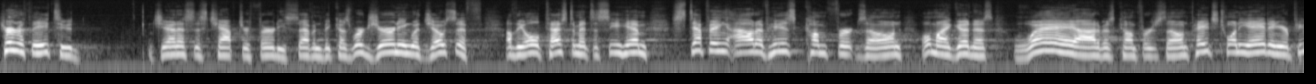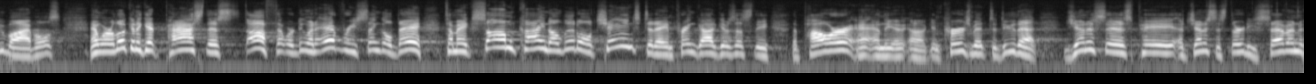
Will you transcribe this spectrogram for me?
Turn with me to Genesis chapter 37 because we're journeying with Joseph of the Old Testament to see him stepping out of his comfort zone. Oh my goodness, way out of his comfort zone. Page 28 in your Pew Bibles. And we're looking to get past this stuff that we're doing every single day to make some kind of little change today. And praying God gives us the, the power and the uh, encouragement to do that. Genesis, pay, uh, Genesis 37,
